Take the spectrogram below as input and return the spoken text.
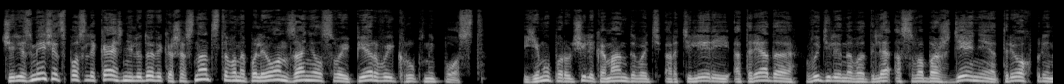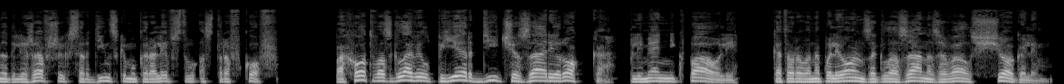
Через месяц после казни Людовика XVI Наполеон занял свой первый крупный пост. Ему поручили командовать артиллерией отряда, выделенного для освобождения трех принадлежавших Сардинскому королевству островков. Поход возглавил Пьер Ди Чезари Рокко, племянник Паули, которого Наполеон за глаза называл «щеголем».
